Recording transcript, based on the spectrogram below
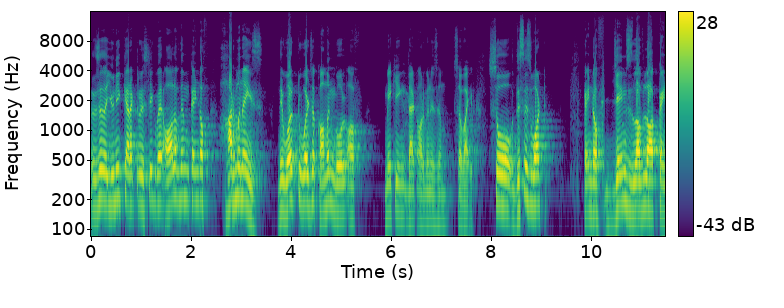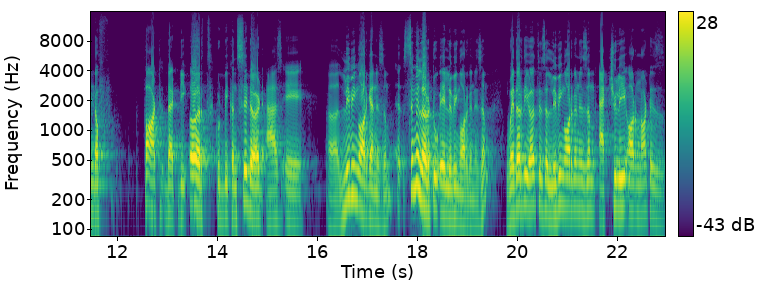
So, this is a unique characteristic where all of them kind of harmonize, they work towards a common goal of making that organism survive. So, this is what kind of James Lovelock kind of thought that the earth could be considered as a uh, living organism, uh, similar to a living organism. Whether the earth is a living organism actually or not is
